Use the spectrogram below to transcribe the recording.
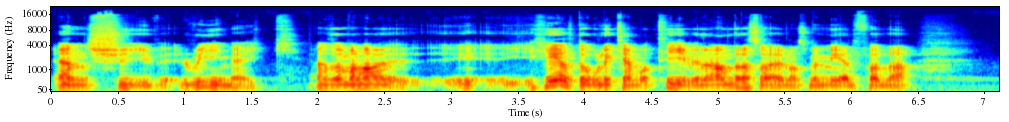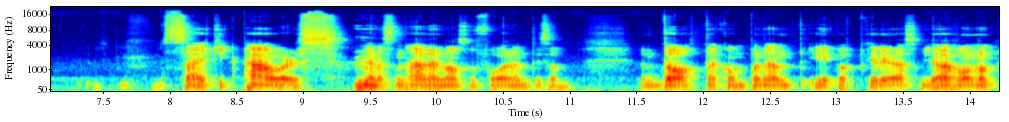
en tjuv-remake. Alltså man har helt olika motiv. I den andra så är det någon som är medfödda psychic powers. Mm. Medan den här är någon som får en, liksom, en datakomponent uppgraderad som gör honom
